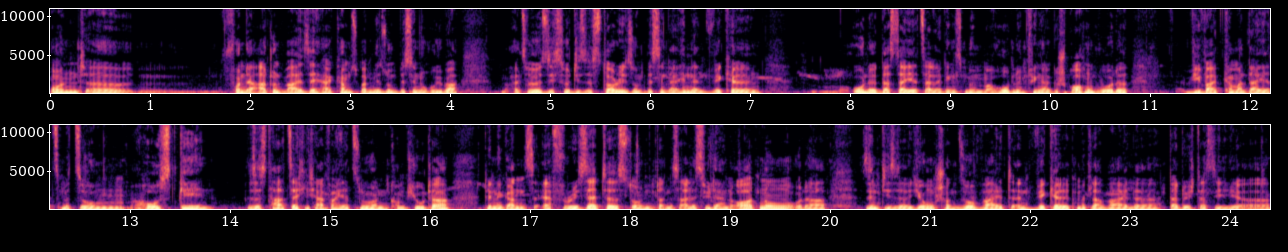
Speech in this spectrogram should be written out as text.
Und äh, von der Art und Weise her kam es bei mir so ein bisschen rüber, als würde sich so diese Story so ein bisschen dahin entwickeln, ohne dass da jetzt allerdings mit dem erhobenen Finger gesprochen wurde. Wie weit kann man da jetzt mit so einem Host gehen? Ist es tatsächlich einfach jetzt nur ein Computer, den du ganz F resettest und dann ist alles wieder in Ordnung? Oder sind diese Jungs schon so weit entwickelt mittlerweile, dadurch, dass sie äh,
